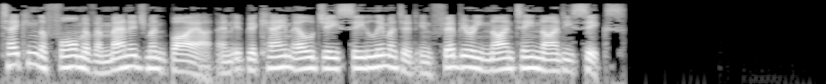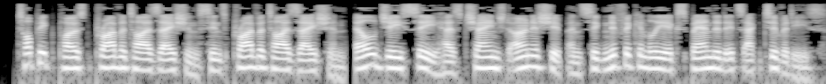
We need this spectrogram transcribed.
taking the form of a management buyout and it became LGC Limited in February 1996. Topic Post-privatization Since privatization, LGC has changed ownership and significantly expanded its activities.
